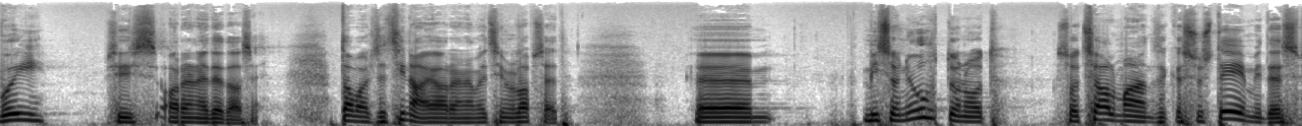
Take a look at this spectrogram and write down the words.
või siis arened edasi. tavaliselt sina ei arene, vaid sinu lapsed. Mis on juhtunud sotsiaalmajanduslikes süsteemides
